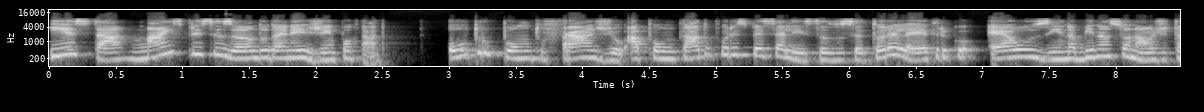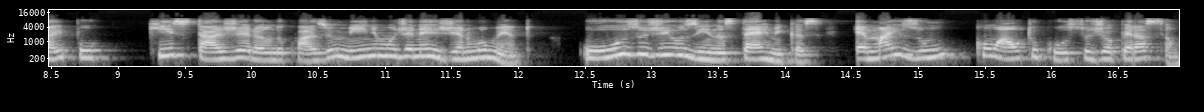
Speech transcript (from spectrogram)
e está mais precisando da energia importada. Outro ponto frágil apontado por especialistas do setor elétrico é a usina binacional de Itaipu, que está gerando quase o mínimo de energia no momento. O uso de usinas térmicas é mais um com alto custo de operação.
